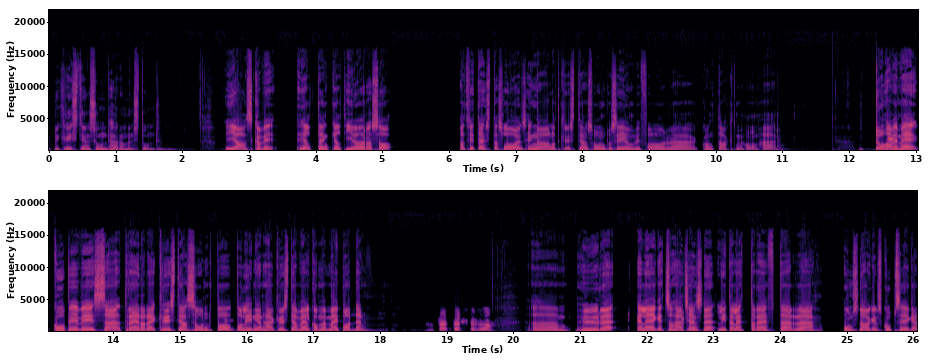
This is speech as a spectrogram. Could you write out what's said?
med Christian Sund här om en stund. Ja, ska vi helt enkelt göra så att vi testar slå en signal åt Christian Sund och se om vi får uh, kontakt med honom här. Då har vi med KPVs uh, eh, tränare Christian Sund på, på linjen här. Christian, välkommen med i podden. Tack, tack ska du ha. Um, hur är läget så här? Känns det lite lättare efter uh, onsdagens cupseger?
